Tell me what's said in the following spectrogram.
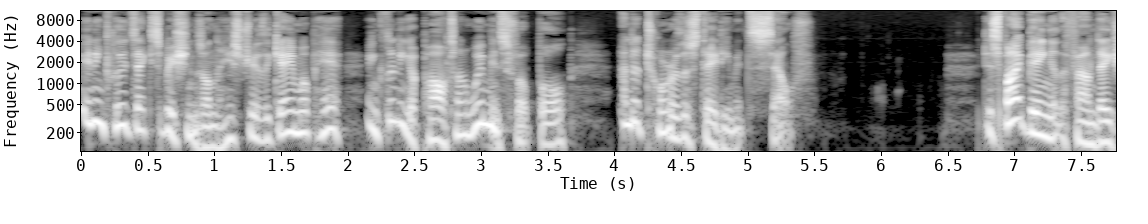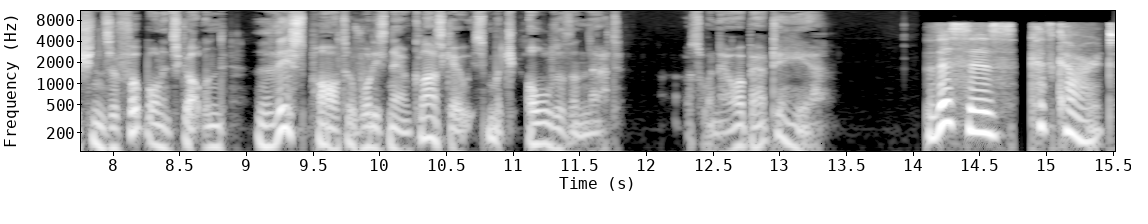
it includes exhibitions on the history of the game up here, including a part on women's football and a tour of the stadium itself. Despite being at the foundations of football in Scotland, this part of what is now Glasgow is much older than that, as we're now about to hear. This is Cathcart.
